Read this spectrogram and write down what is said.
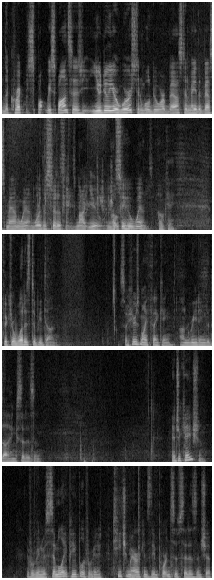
the correct sp- response is you do your worst and we'll do our best and may the best man win. We're the citizens, not you. And we'll see who wins. Okay. Victor, what is to be done? So here's my thinking on reading The Dying Citizen education. If we're going to assimilate people, if we're going to teach Americans the importance of citizenship,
